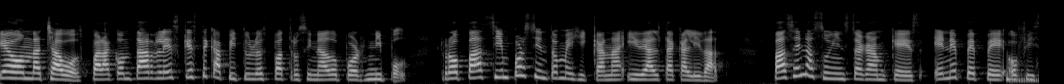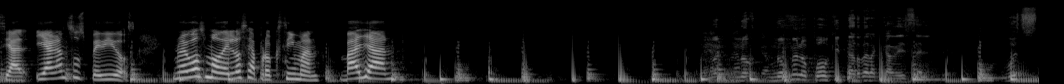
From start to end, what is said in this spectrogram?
¿Qué onda, chavos? Para contarles que este capítulo es patrocinado por Nipple, ropa 100% mexicana y de alta calidad. Pasen a su Instagram que es NPP oficial y hagan sus pedidos. Nuevos modelos se aproximan. Vayan. No, no me lo puedo quitar de la cabeza. el- What's?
